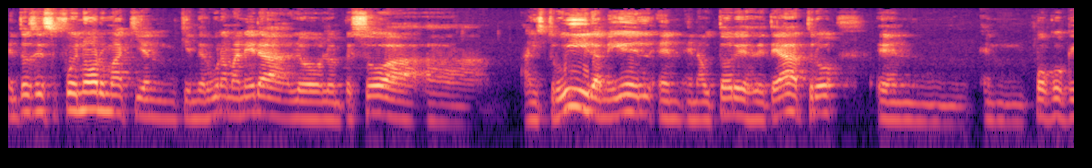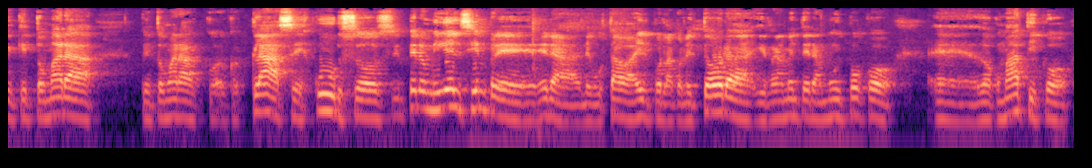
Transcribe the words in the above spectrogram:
entonces fue Norma quien, quien de alguna manera lo, empezó a, instruir a Miguel en, autores de teatro, en, en poco que, tomara que tomara clases, cursos, pero Miguel siempre era, le gustaba ir por la colectora y realmente era muy poco eh, dogmático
